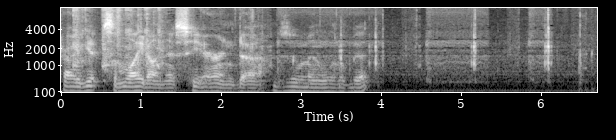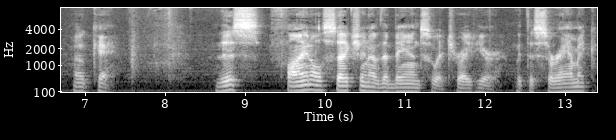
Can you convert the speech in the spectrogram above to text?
try to get some light on this here and uh, zoom in a little bit. Okay, this final section of the band switch right here with the ceramic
